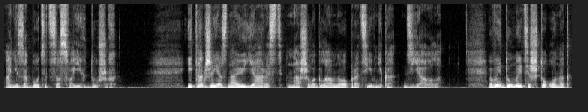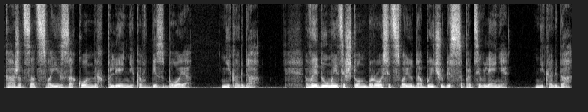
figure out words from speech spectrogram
они заботятся о своих душах. И также я знаю ярость нашего главного противника – дьявола. Вы думаете, что он откажется от своих законных пленников без боя? Никогда. Вы думаете, что он бросит свою добычу без сопротивления? Никогда.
